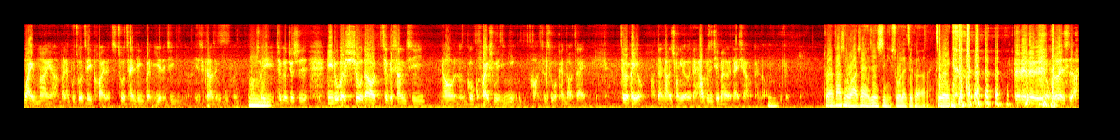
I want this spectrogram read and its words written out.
外卖啊，本来不做这一块的，只做餐厅本业的经营的，也是看到这个部分。嗯，所以这个就是你如何嗅到这个商机，然后能够快速的应应。好，这是我看到在这位朋友啊，但是他是创业二代，他不是接班二代下我看到的部分。突然发现，我好像也认识你说的这个这位。对对对对，我都认识啊。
